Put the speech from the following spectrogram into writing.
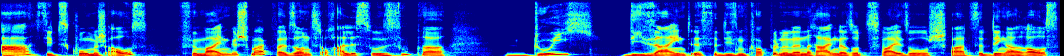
A, sieht's komisch aus für meinen Geschmack, weil sonst auch alles so super durchdesignt ist in diesem Cockpit und dann ragen da so zwei so schwarze Dinger raus.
